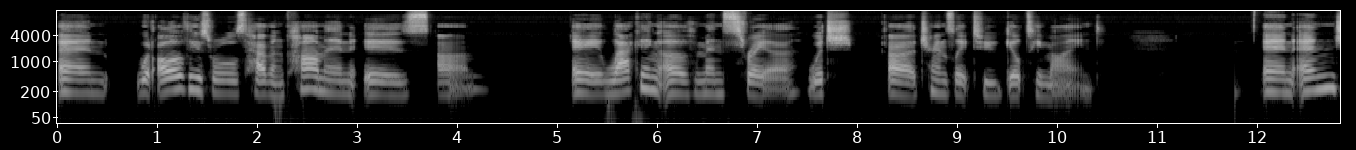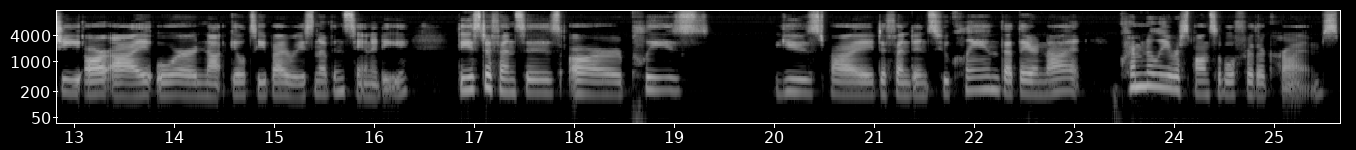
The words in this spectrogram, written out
And what all of these rules have in common is um, a lacking of mens rea, which uh, translate to guilty mind. In NGRI, or not guilty by reason of insanity, these defenses are pleas used by defendants who claim that they are not criminally responsible for their crimes.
